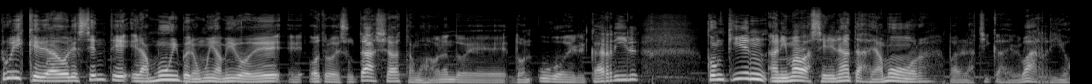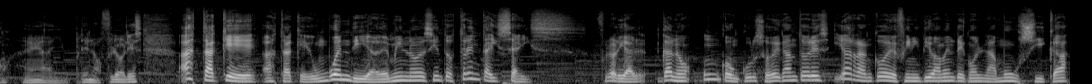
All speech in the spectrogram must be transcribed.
Ruiz, que de adolescente era muy, pero muy amigo de eh, otro de su talla, estamos hablando de don Hugo del Carril, con quien animaba serenatas de amor para las chicas del barrio, eh, ahí en pleno Flores, hasta que, hasta que un buen día de 1936, Florial ganó un concurso de cantores y arrancó definitivamente con la música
